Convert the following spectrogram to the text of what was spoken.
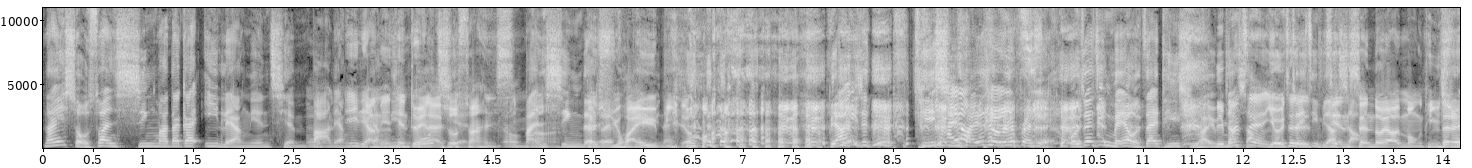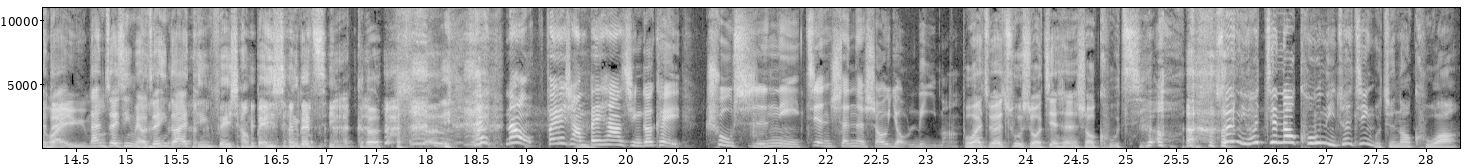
那一首算新吗？大概一两年前吧，两一两年前对你来说算很新，蛮新的。跟徐怀钰比的话，不要一直提徐 怀钰的 reference。我最近没有在听徐怀钰，你不是有一阵子健身都要猛听徐怀钰吗？但最近没有，最近都在听非常悲伤的情歌。哎，那非常悲伤的情歌可以促使你健身的时候有力吗？不会，只会促使我健身的时候哭泣。哦、所以你会见到哭？你最近我见到哭啊！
